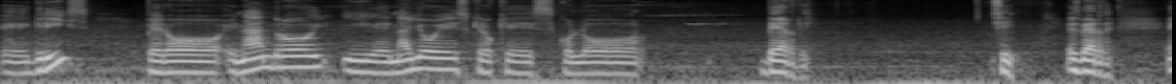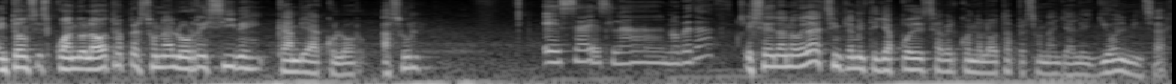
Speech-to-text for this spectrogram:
eh, gris, pero en Android y en iOS creo que es color verde. Sí, es verde. Entonces, cuando la otra persona lo recibe, cambia a color azul. Esa es la novedad. Esa es la novedad, simplemente ya puedes saber cuando la otra persona ya leyó el mensaje.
